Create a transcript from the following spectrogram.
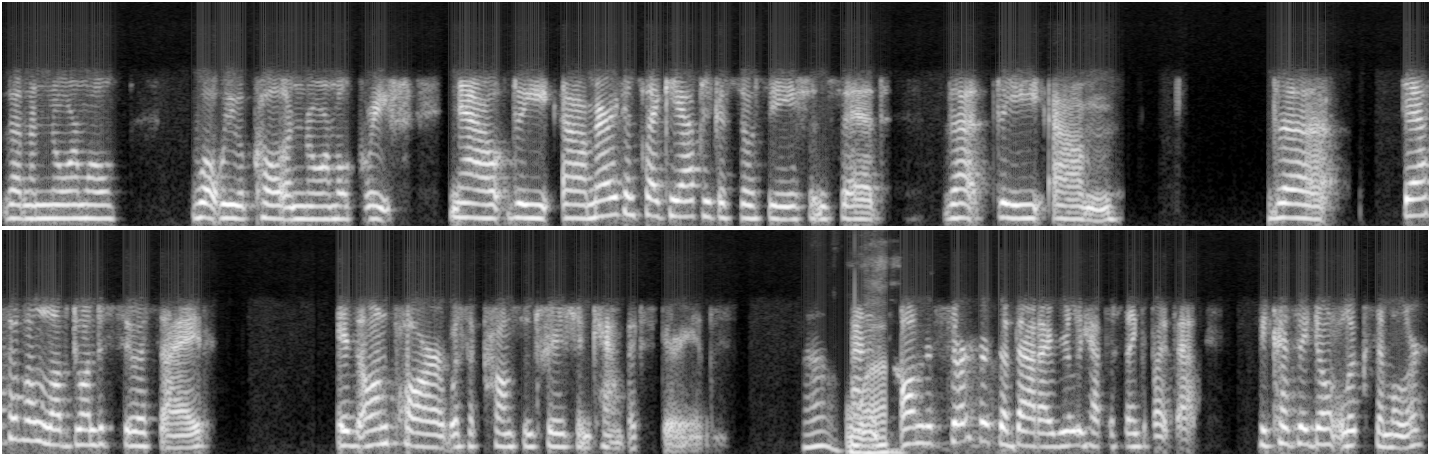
than a normal, what we would call a normal grief. Now, the uh, American Psychiatric Association said that the um, the death of a loved one to suicide is on par with a concentration camp experience. Wow. Wow. On the surface of that, I really have to think about that because they don't look similar.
